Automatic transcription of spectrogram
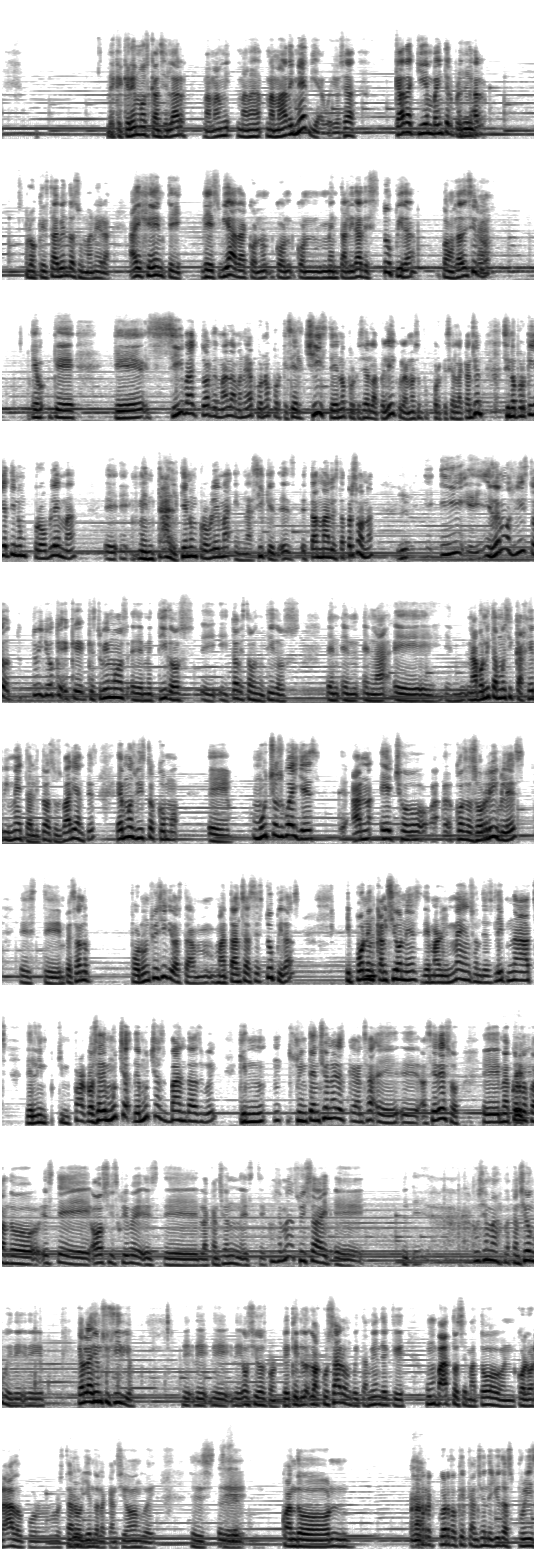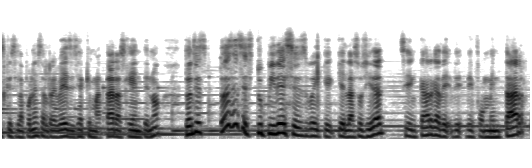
de que queremos cancelar mamá, mamá, mamada y media, güey. O sea, cada quien va a interpretar lo que está viendo a su manera. Hay gente desviada con, con mentalidad estúpida, vamos a decirlo, que, que que sí va a actuar de mala manera, pero no porque sea el chiste, no porque sea la película, no porque sea la canción, sino porque ella tiene un problema eh, eh, mental, tiene un problema en la psique, está mal esta persona. Y, lo hemos visto, tú y yo que, que, estuvimos eh, metidos y, todavía estamos metidos en, en, la, en, la, bonita música heavy metal y todas sus variantes, hemos visto como muchos güeyes han hecho ah, cosas horribles, este, empezando por un suicidio hasta matanzas estúpidas, y ponen canciones de Marilyn Manson, de Slipknot, de Linkin Park, o sea, de, muchas de muchas bandas, güey, que su intención era eh, eh, hacer eso. Eh, me acuerdo cuando este Ozzy escribe este, la canción, este, ¿cómo se llama? Suicide, ¿cómo se llama? La canción, güey, de, que habla de un suicidio de, de, de, Ozzy Osbourne, que, lo, acusaron, güey, también de que un vato se mató en Colorado por estar oyendo la canción, güey. Este, cuando no recuerdo qué canción de Judas Priest que si la pones al revés decía que mataras gente, ¿no? Entonces, todas esas estupideces, güey, que, que la sociedad se encarga de, de fomentar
